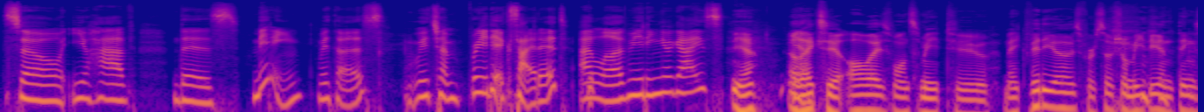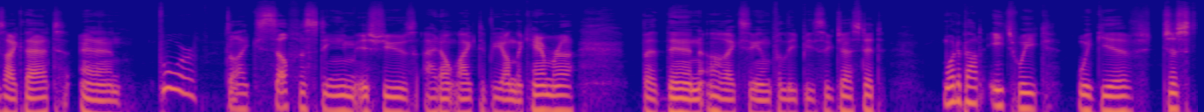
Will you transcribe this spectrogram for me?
So you have this meeting with us, which I'm pretty excited. I love meeting you guys. Yeah. Yeah. Alexia always wants me to make videos for social media and things like that. And for like self esteem issues, I don't like to be on the camera. But then Alexia and Felipe suggested, what about each week we give just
